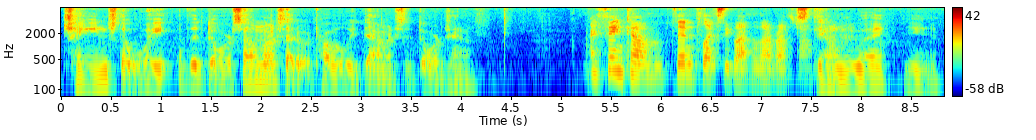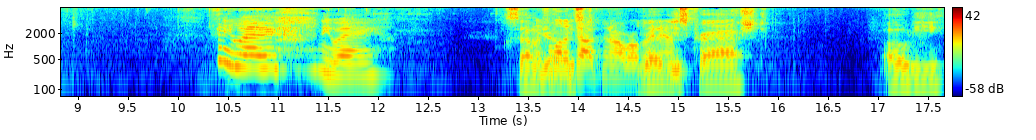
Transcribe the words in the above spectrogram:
change the weight of the door so much that it would probably damage the door jamb. I think um, thin plexiglass is our best It's the only way. Yeah. Anyway, anyway, So there's a lot of Yogi's- dogs in our world right now. Yogi's crashed. Odie,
